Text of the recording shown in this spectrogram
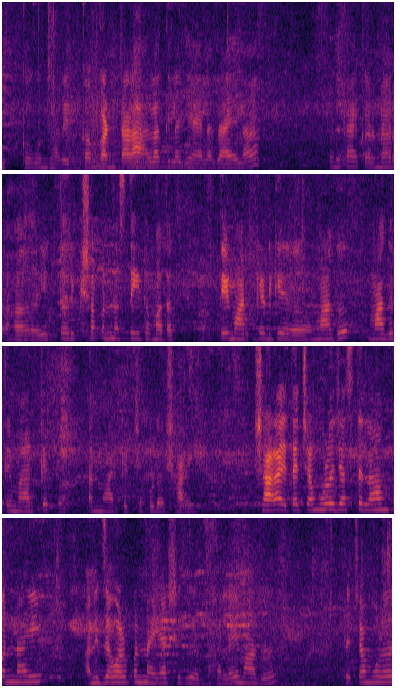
इतकं ऊन झालं इतका कंटाळा आला तिला घ्यायला जायला. पण काय करणार? एक तर रिक्षा पण नसते इथं मधात. ते मार्केट गे मागं मागं ते मार्केट आणि मार्केटच्या पुढं शाळे. शाळा आहे त्याच्यामुळं जास्त लांब पण नाही आणि जवळ पण नाही अशी झालं आहे माझं. त्याच्यामुळं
